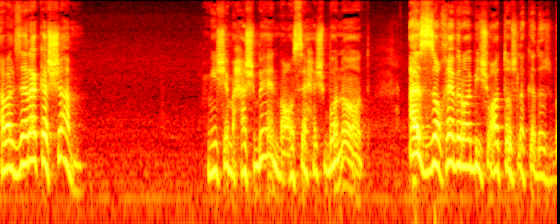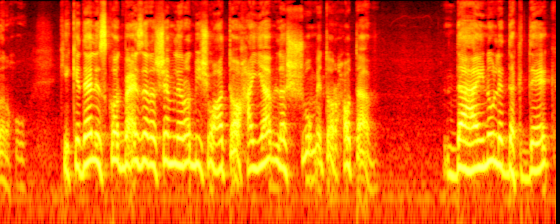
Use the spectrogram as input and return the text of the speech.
אבל זה רק השם מי שמחשבן ועושה חשבונות, אז זוכה ורואה בישועתו של הקדוש ברוך הוא. כי כדי לזכות בעזר השם לראות בישועתו, חייב לשום את אורחותיו. דהיינו לדקדק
